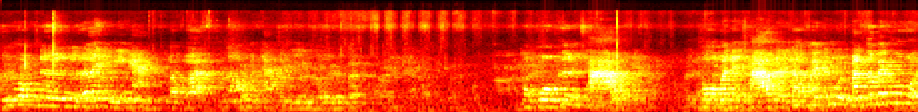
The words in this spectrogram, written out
ศูนย์หกหนึ่งหรืออะไรอย่างงี้ไงเราก็น้องมันอาจจะมีเบอร์หกโมงครึ่งเช้าโทรมาแต่เช้าเลยเราไม่พูดมันก็ไม่พูด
